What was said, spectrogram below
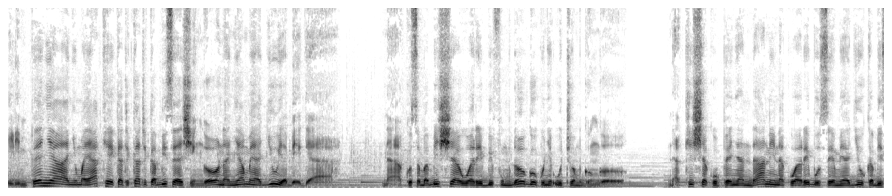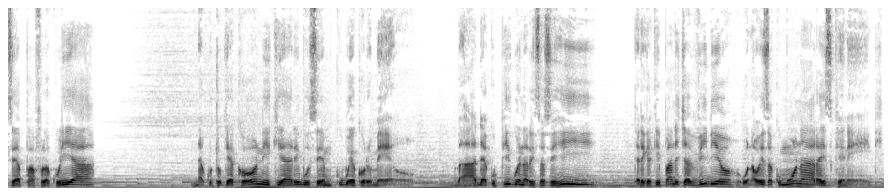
ilimpenya nyuma yake katikati kabisa ya shingo na nyama ya juu ya bega na kusababisha uharibifu mdogo kwenye uti wa mgongo na kisha kupenya ndani na kuharibu sehemu ya juu kabisa ya pafu la kulia na kutokea kooni ikiharibu sehemu kubwa ya koromeo. Baada ya kupigwa na risasi hii, katika kipande cha video unaweza kumwona Rais Kennedy.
